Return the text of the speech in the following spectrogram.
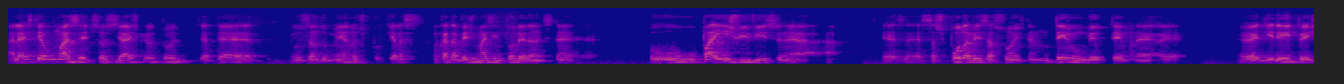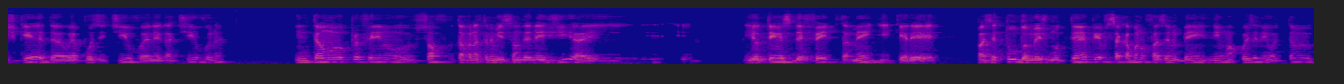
Aliás, tem algumas redes sociais que eu estou até usando menos, porque elas são cada vez mais intolerantes, né? O, o país vive isso, né? Essas polarizações, né? Não tem o meu termo, né? É, é direito, é esquerda, ou é positivo, ou é negativo, né? Então eu preferi no, só estava na transmissão da energia e, e, eu tenho esse defeito também de querer fazer tudo ao mesmo tempo e você acaba não fazendo bem nenhuma coisa nem outra. Então eu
